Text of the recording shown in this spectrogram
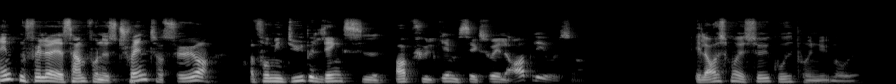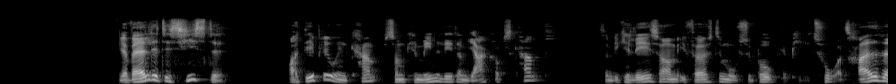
Enten følger jeg samfundets trend og søger at få min dybe længsel opfyldt gennem seksuelle oplevelser, eller også må jeg søge Gud på en ny måde. Jeg valgte det sidste, og det blev en kamp, som kan minde lidt om Jakobs kamp, som vi kan læse om i 1. Mosebog kapitel 32.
